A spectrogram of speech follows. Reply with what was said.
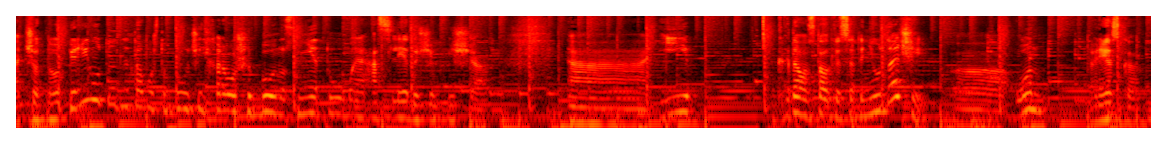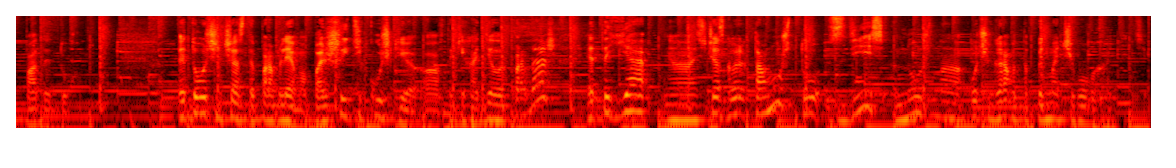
отчетного периода для того, чтобы получить хороший бонус, не думая о следующих вещах. А, и когда он сталкивается с этой неудачей, а, он резко падает духом. Это очень частая проблема. Большие текучки а, в таких отделах продаж. Это я сейчас говорю к тому, что здесь нужно очень грамотно понимать, чего вы хотите.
